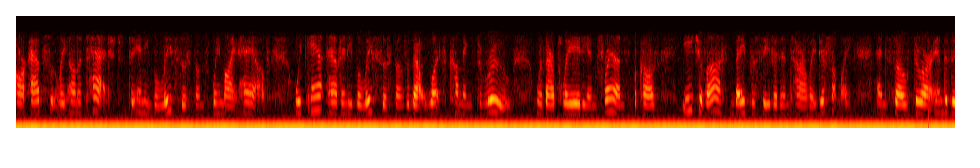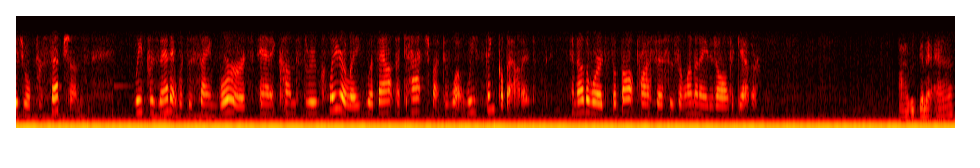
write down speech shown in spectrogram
are absolutely unattached to any belief systems we might have. We can't have any belief systems about what's coming through with our Pleiadian friends because each of us may perceive it entirely differently. And so through our individual perceptions, we present it with the same words and it comes through clearly without attachment to what we think about it. In other words, the thought process is eliminated altogether. I was going to ask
